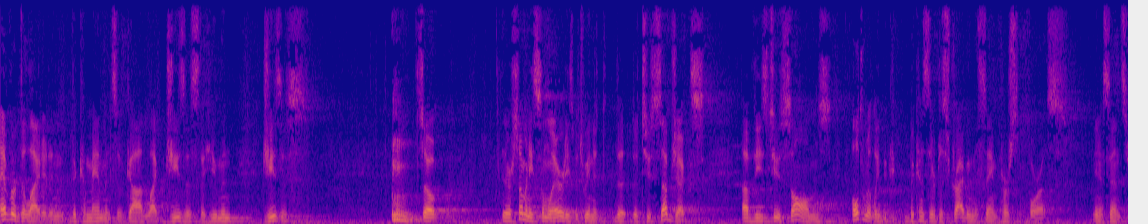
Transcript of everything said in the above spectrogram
ever delighted in the commandments of God like Jesus, the human Jesus. so there are so many similarities between the, the, the two subjects of these two Psalms, ultimately because they're describing the same person for us, in a sense,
